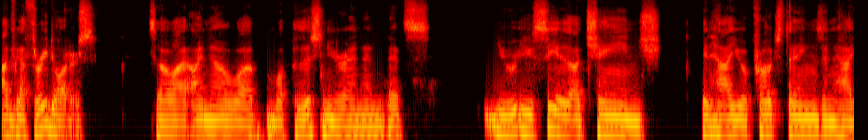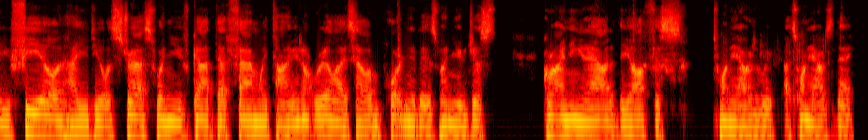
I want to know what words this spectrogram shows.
I've got three daughters, so I, I know uh, what position you're in, and it's you you see a change in how you approach things and how you feel and how you deal with stress when you've got that family time. You don't realize how important it is when you're just grinding it out at the office 20 hours a week, uh, 20 hours a day.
